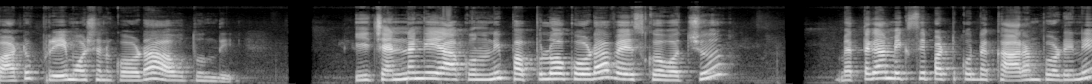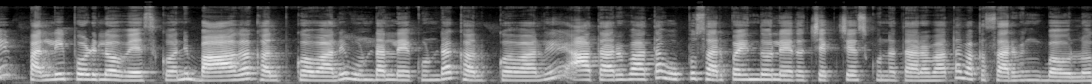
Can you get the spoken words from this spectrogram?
పాటు ప్రీమోషన్ కూడా అవుతుంది. ఈ చెన్నంగి ఆకుల్ని పప్పులో కూడా వేసుకోవచ్చు. మెత్తగా మిక్సీ పట్టుకున్న కారం పొడిని పల్లీ పొడిలో వేసుకొని బాగా కలుపుకోవాలి. ఉండలు లేకుండా కలుపుకోవాలి. ఆ తర్వాత ఉప్పు సరిపోయిందో లేదో చెక్ చేసుకున్న తర్వాత ఒక సర్వింగ్ బౌల్లో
